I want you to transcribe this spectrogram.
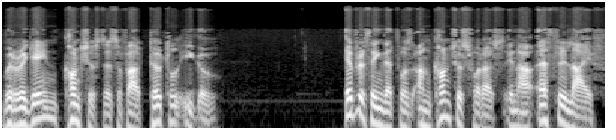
we regain consciousness of our total ego. Everything that was unconscious for us in our earthly life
